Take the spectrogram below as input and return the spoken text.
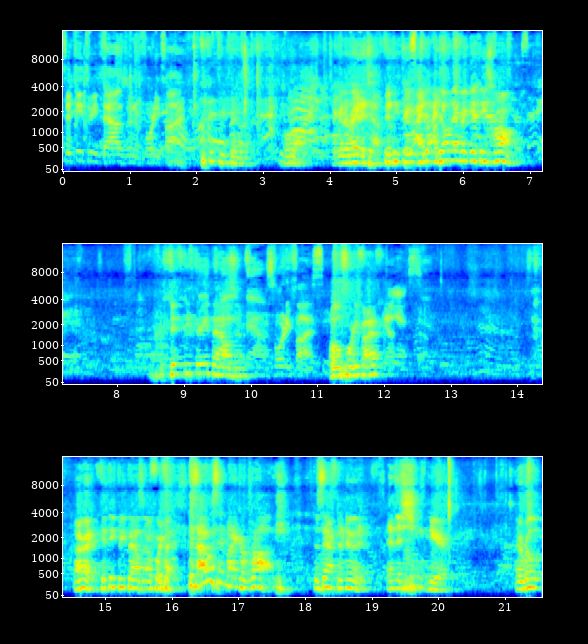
53,045. 53,000. Hold on. I gotta write it down. 53. I, I don't ever get these wrong. 53,000. 45. Oh, 45? Yeah. All right, 53,045. Because I was in my garage this afternoon, and this sheet here, I wrote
